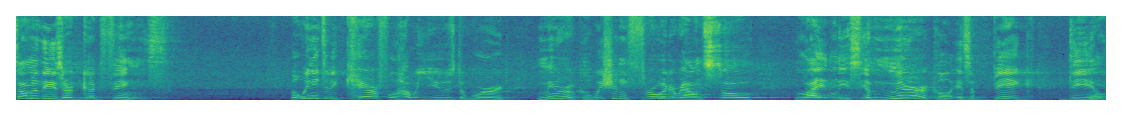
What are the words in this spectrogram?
Some of these are good things, but we need to be careful how we use the word miracle. We shouldn't throw it around so lightly. See, a miracle is a big deal.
